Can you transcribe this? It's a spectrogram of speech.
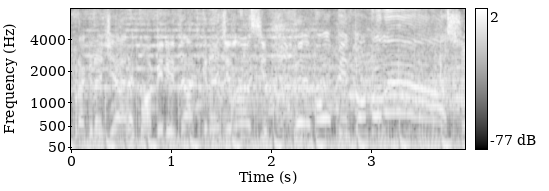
para a grande área com habilidade, grande lance, levou, pintou golaço!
